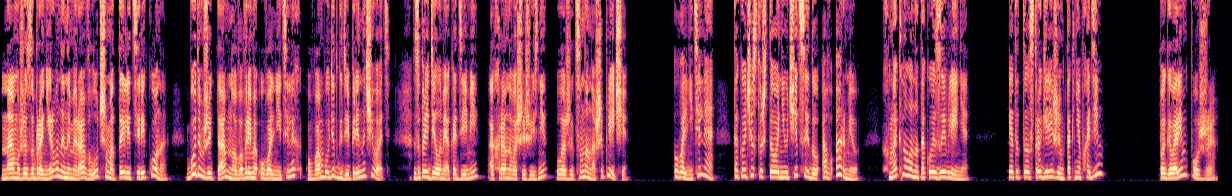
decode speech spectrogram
«Нам уже забронированы номера в лучшем отеле Террикона. Будем жить там, но во время увольнительных вам будет где переночевать. За пределами Академии охрана вашей жизни ложится на наши плечи». «Увольнительная? Такое чувство, что не учиться иду, а в армию», — хмыкнула на такое заявление. «Этот э, строгий режим так необходим?» «Поговорим позже».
